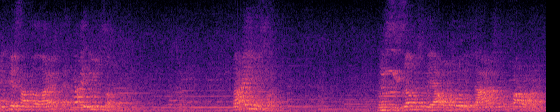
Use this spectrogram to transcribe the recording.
Porque Satanás aí usando. Está aí usando. Precisamos ter autoridade no falar.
